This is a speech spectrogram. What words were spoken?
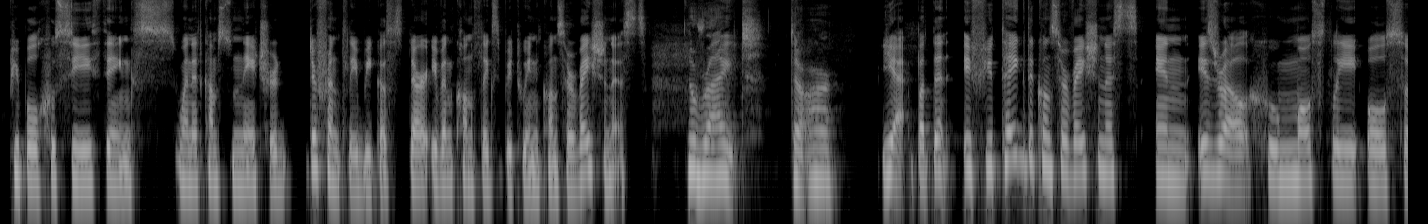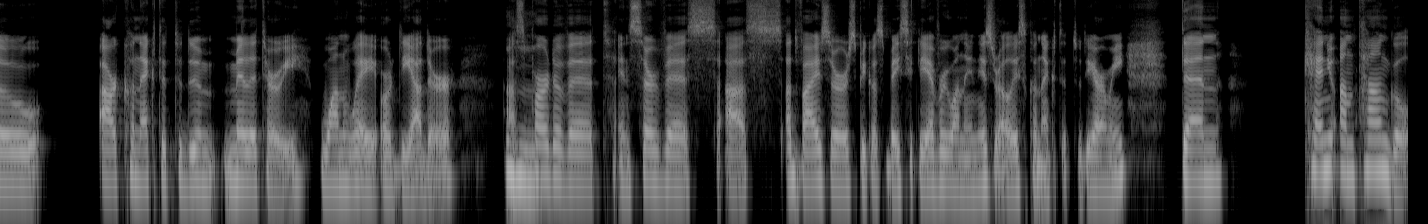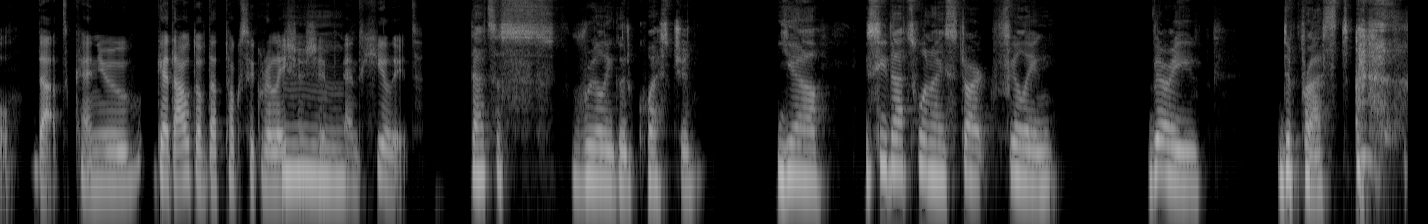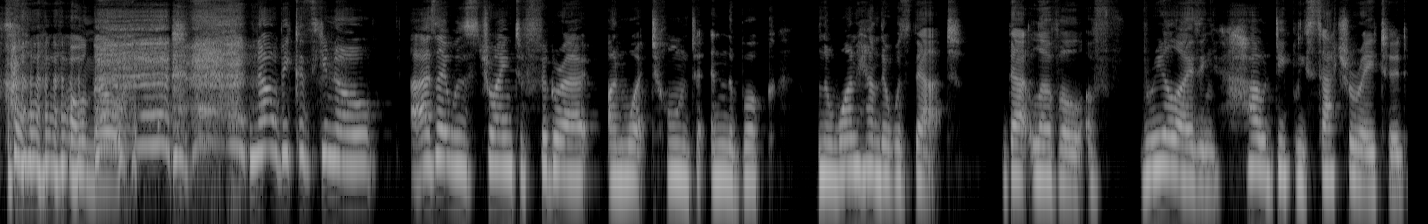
people who see things when it comes to nature differently, because there are even conflicts between conservationists. Right, there are. Yeah, but then if you take the conservationists in Israel, who mostly also are connected to the military one way or the other, as mm-hmm. part of it in service as advisors because basically everyone in Israel is connected to the army then can you untangle that? Can you get out of that toxic relationship mm. and heal it? That's a really good question. Yeah. You see that's when i start feeling very depressed. Oh no. No because you know as I was trying to figure out on what tone to end the book, on the one hand, there was that, that level of realizing how deeply saturated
